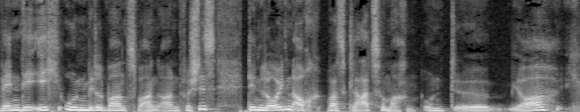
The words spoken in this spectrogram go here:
wende ich unmittelbaren Zwang an. Verstehst? Den Leuten auch was klar zu machen. Und äh, ja, ich,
